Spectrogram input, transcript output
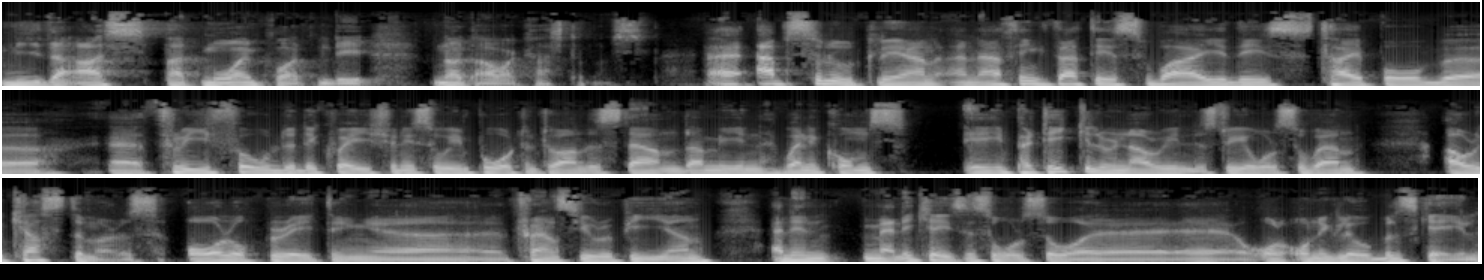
neither us, but more importantly, not our customers. Uh, absolutely. And I think that is why this type of uh, Uh, threefold equation is so important to understand. I mean, when it comes, in particular in our industry, also when our customers are operating uh, trans-European, and in many cases also uh, on a global scale,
